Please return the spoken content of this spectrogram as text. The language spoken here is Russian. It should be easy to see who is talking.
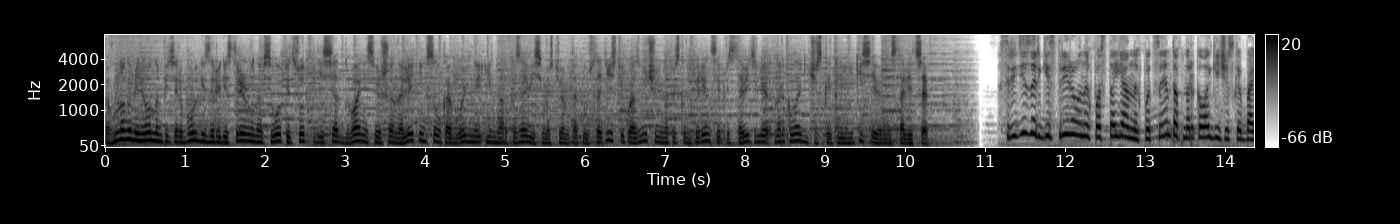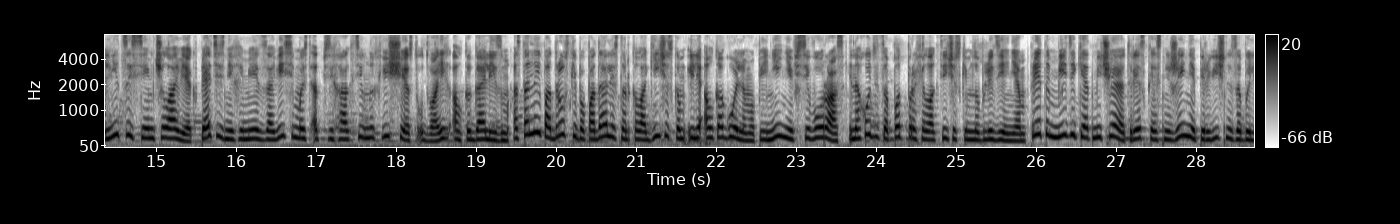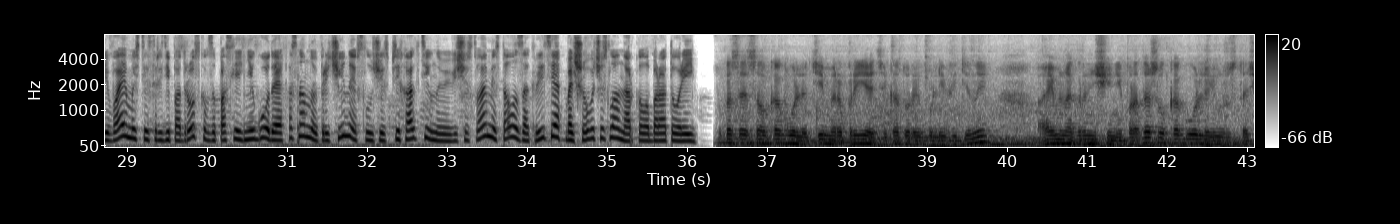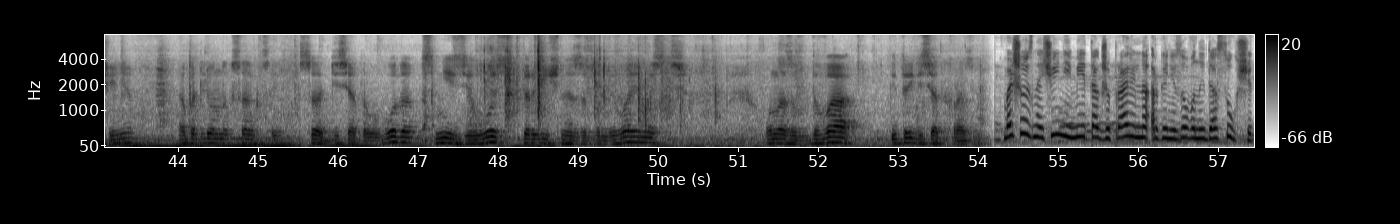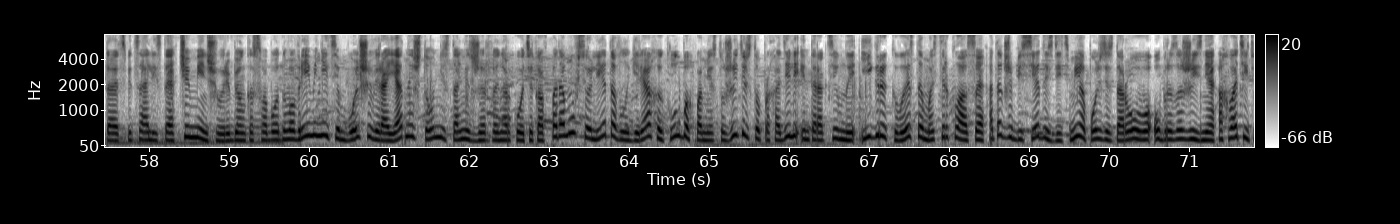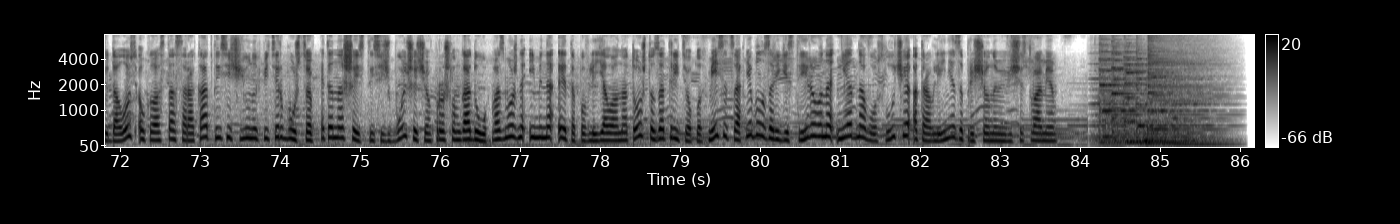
Speaker 1: В многомиллионном Петербурге зарегистрировано всего 552 несовершеннолетних с алкогольной и наркозависимостью. Такую статистику озвучили на пресс-конференции представители наркологической клиники северной столицы.
Speaker 2: Среди зарегистрированных постоянных пациентов наркологической больницы 7 человек. Пять из них имеют зависимость от психоактивных веществ, у двоих – алкоголизм. Остальные подростки попадали с наркологическим или алкогольным опьянением всего раз и находятся под профилактическим наблюдением. При этом медики отмечают резкое снижение первичной заболеваемости среди подростков за последние годы. Основной причиной в случае с психоактивными веществами стало закрытие большого числа нарколабораторий.
Speaker 3: Что касается алкоголя, те мероприятия, которые были введены, а именно ограничение продаж алкоголя и ужесточение определенных санкций. С 2010 года снизилась первичная заболеваемость у нас в 2,3 раза.
Speaker 2: Большое значение имеет также правильно организованный досуг, считают специалисты. Чем меньше у ребенка свободного времени, тем больше вероятность, что он не станет жертвой наркотиков. Потому все лето в лагерях и клубах по месту жительства проходили интерактивные игры, квесты, мастер-классы, а также беседы с детьми о пользе здорового образа жизни. Охватить удалось около 140 тысяч юных петербуржцев. Это на 6 тысяч больше, чем в прошлом году. Возможно, именно это повлияло на то, что за три теплых месяца не было зарегистрировано ни одного случая отравления запрещенными веществами.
